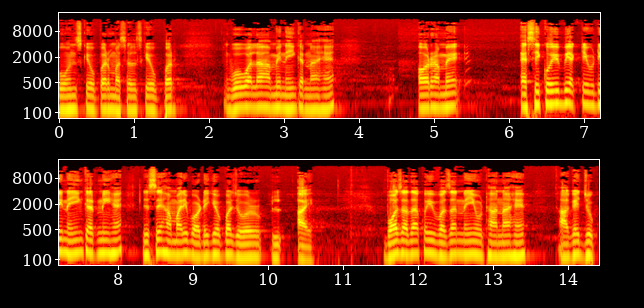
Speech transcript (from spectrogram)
बोन्स के ऊपर मसल्स के ऊपर, वो वाला हमें नहीं करना है, और हमें ऐसी कोई भी एक्टिविटी नहीं करनी है जिससे हमारी बॉडी के ऊपर ज़ोर आए। बहुत ज़्यादा कोई वज़न नहीं उठाना है, आगे झुक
